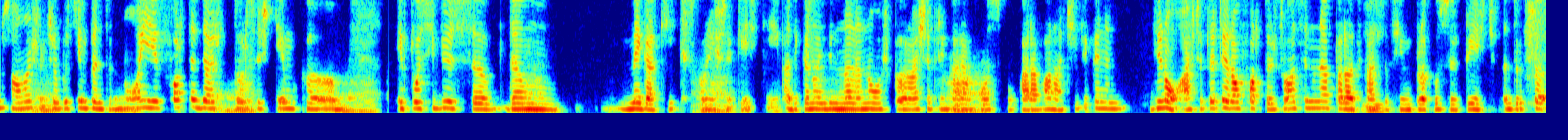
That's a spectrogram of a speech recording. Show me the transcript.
sau nu știu, cel puțin pentru noi, e foarte de ajutor să știm că e posibil să dăm mega kick cu niște chestii. Adică noi din alea 19 orașe prin care am fost cu caravana civică, ne, din nou, așteptările erau foarte joase, nu neapărat ca mm. să fim plăcut surprinși, pentru că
